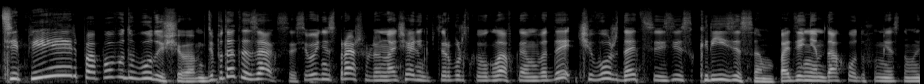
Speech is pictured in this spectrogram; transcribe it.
Теперь по поводу будущего. Депутаты ЗАГСа сегодня спрашивали у начальника Петербургского главка МВД, чего ждать в связи с кризисом, падением доходов у местного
